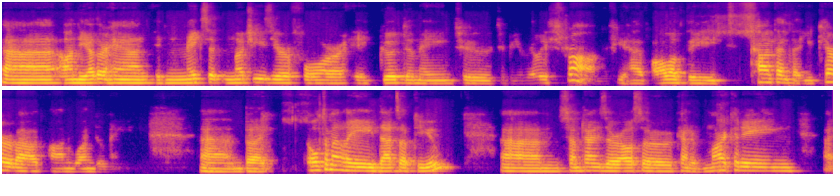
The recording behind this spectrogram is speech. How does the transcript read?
Uh, on the other hand, it makes it much easier for a good domain to, to be really strong if you have all of the content that you care about on one domain. Um, but ultimately, that's up to you. Um, sometimes there are also kind of marketing uh,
